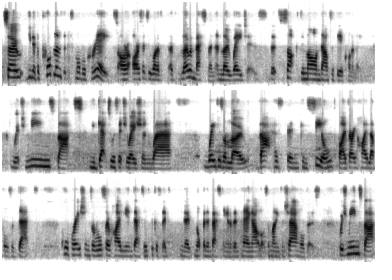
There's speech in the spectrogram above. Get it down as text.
So, you know, the problems that this model creates are, are essentially one of, of low investment and low wages that suck demand out of the economy, which means that you get to a situation where wages are low. That has been concealed by very high levels of debt corporations are also highly indebted because they've you know not been investing and have been paying out lots of money to shareholders which means that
